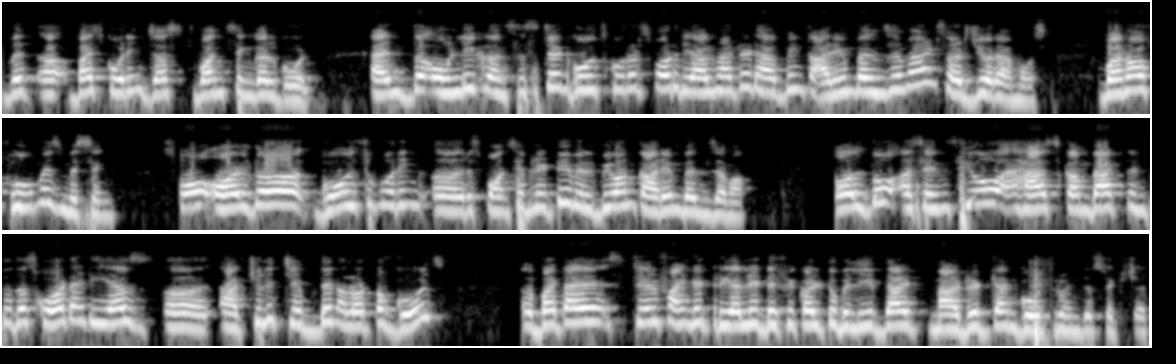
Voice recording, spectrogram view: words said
with uh, by scoring just one single goal. And the only consistent goal scorers for Real Madrid have been Karim Benzema and Sergio Ramos, one of whom is missing. So all the goal scoring uh, responsibility will be on Karim Benzema. Although Asensio has come back into the squad and he has uh, actually chipped in a lot of goals, uh, but I still find it really difficult to believe that Madrid can go through in this fixture.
